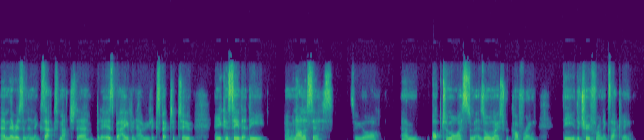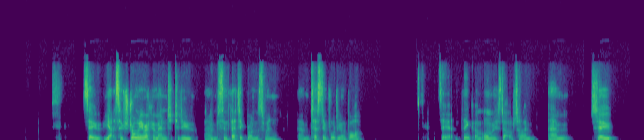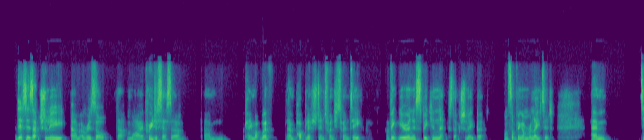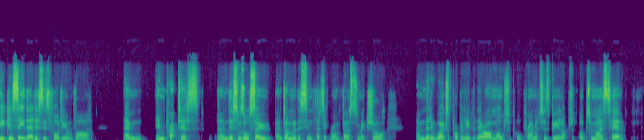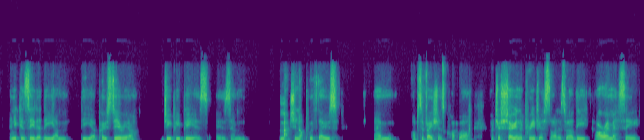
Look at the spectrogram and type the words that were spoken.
Um, there isn't an exact match there, but it is behaving how you'd expect it to. And you can see that the um, analysis, so your um, optimal estimate is almost recovering the, the truth run exactly. So yeah, so strongly recommend to do synthetic runs when testing 4D VAR. So I think I'm almost out of time. Um, so this is actually um, a result that my predecessor um, came up with and published in 2020. I think Ewan is speaking next, actually, but on something unrelated. Um, so you can see there, this is 4D VAR um, in practice. And this was also uh, done with a synthetic run first to make sure um, that it works properly, but there are multiple parameters being op optimized here. And you can see that the, um, the uh, posterior GPP is is um, matching up with those um, observations quite well. I'll just show you in the previous slide as well. The RMSE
